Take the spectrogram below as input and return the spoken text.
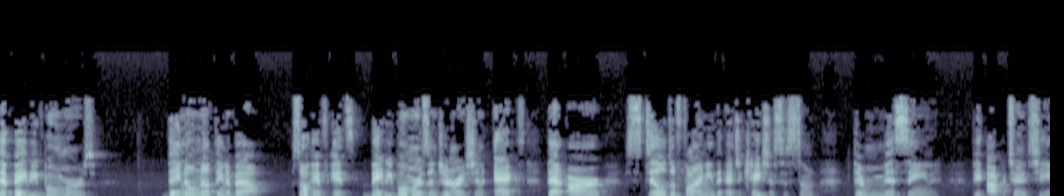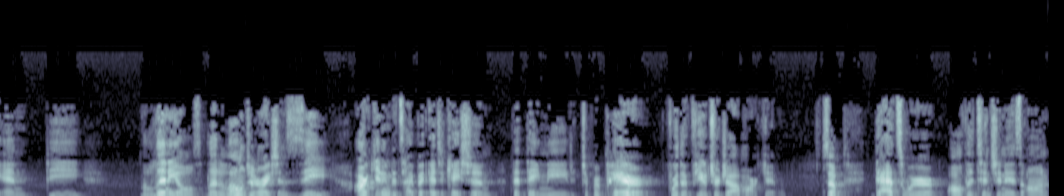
that baby boomers they know nothing about. So if it's baby boomers and Generation X that are still defining the education system, they're missing the opportunity. And the millennials, let alone Generation Z, aren't getting the type of education that they need to prepare for the future job market. So that's where all the attention is on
